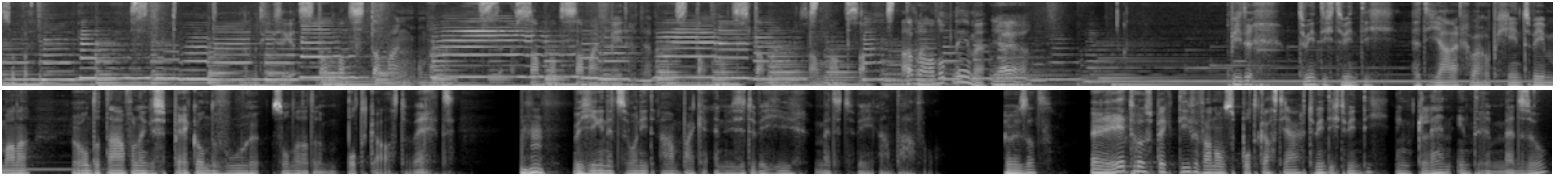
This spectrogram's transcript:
St- Dan moet ik zeggen Stam van Stamang. Om een Sam van Samang beter te hebben. Stam van Stamang. Sam van Sam. Laten we aan het opnemen. Ja, ja. Pieter, 2020. Het jaar waarop geen twee mannen rond de tafel een gesprek konden voeren zonder dat het een podcast werd. Mhm. We gingen het zo niet aanpakken en nu zitten we hier met twee aan tafel. Zo is dat. Een retrospectieve van ons podcastjaar 2020, een klein intermezzo.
